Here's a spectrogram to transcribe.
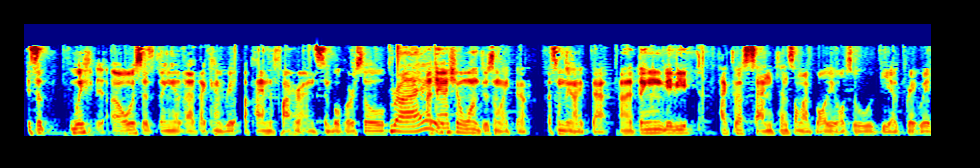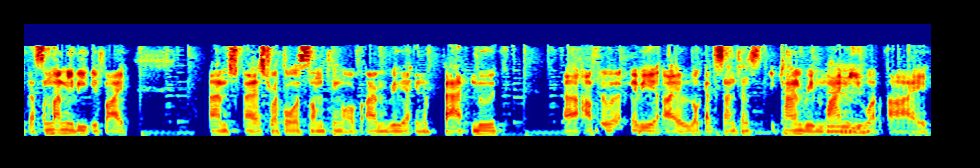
it's a wave I always a thing that, that can really identify her and symbol her. So Right. I think I should want to do something like that, something like that. And I think maybe tattoo a sentence on my body also would be a great way. That sometimes maybe if I um uh, struggle with something or if I'm really in a bad mood, uh, after maybe I look at the sentence, it can remind me what I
